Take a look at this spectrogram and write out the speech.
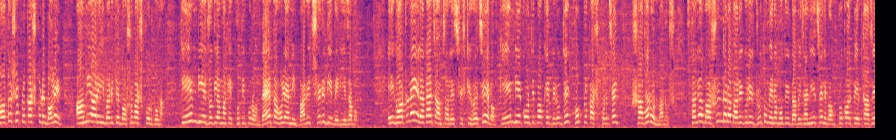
হতাশা প্রকাশ করে বলেন, আমি আর এই বাড়িতে বসবাস করব না। কেএমডিএ যদি আমাকে ক্ষতিপূরণ দেয়, তাহলে আমি বাড়ি ছেড়ে দিয়ে বেরিয়ে যাব। এই ঘটনায় এলাকায় চাঞ্চল্যের সৃষ্টি হয়েছে এবং কেএমডিএ কর্তৃপক্ষের বিরুদ্ধে ক্ষোভ প্রকাশ করেছেন সাধারণ মানুষ। স্থানীয় বাসিন্দারা বাড়িগুলি দ্রুত মেরামতির দাবি জানিয়েছেন এবং প্রকল্পের কাজে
